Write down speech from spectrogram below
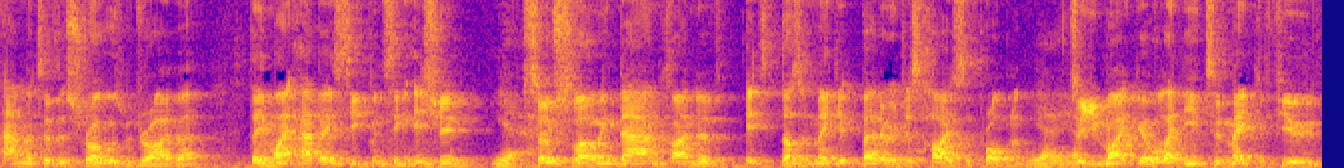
amateur that struggles with driver, they might have a sequencing issue. Yeah. So slowing down kind of it doesn't make it better, it just hides the problem. Yeah, yeah. So you might go, well I need to make a few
